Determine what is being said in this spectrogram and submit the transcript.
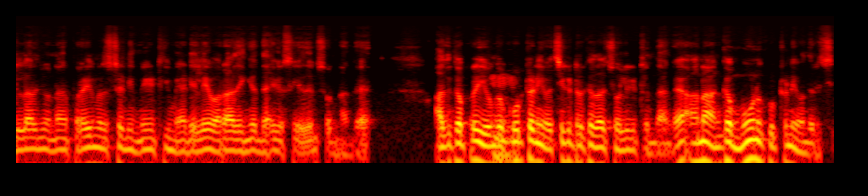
எல்லாரும் சொன்னாங்க பிரைம் மினிஸ்டர் நீ மீட்டிங் மேடையிலே வராதீங்க தயவு செய்யுதுன்னு சொன்னாங்க. அதுக்கப்புறம் இவங்க. கூட்டணி வச்சுக்கிட்டு இருக்கதா சொல்லிக்கிட்டு இருந்தாங்க. ஆனால் அங்கே மூணு கூட்டணி வந்துருச்சு.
